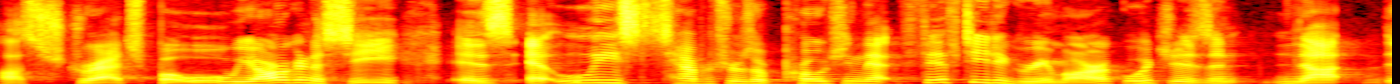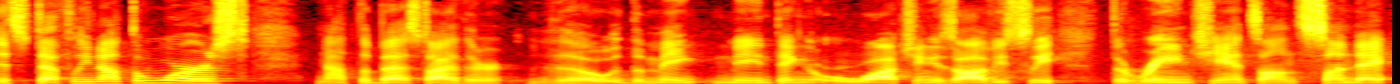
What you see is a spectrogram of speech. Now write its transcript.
uh, stretch. But what we are going to see is at least temperatures approaching that 50 degree mark, which isn't not, it's definitely not the worst. Not the best either, though. The main, main thing that we're watching is obviously the rain chance on Sunday.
